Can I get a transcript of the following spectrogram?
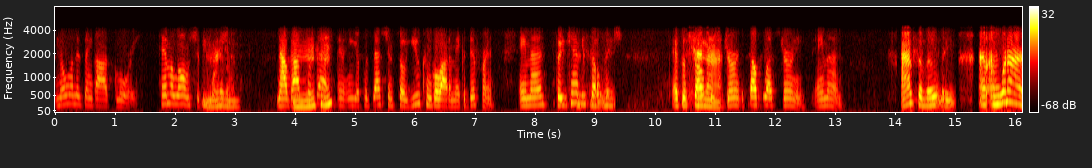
No one is in God's glory. Him alone should be worshipped. Now God put that Mhm. in, in your possession so you can go out and make a difference. Amen. So you can't be selfish. It's a selfish journey, selfless journey. Amen. Absolutely. And, and what I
